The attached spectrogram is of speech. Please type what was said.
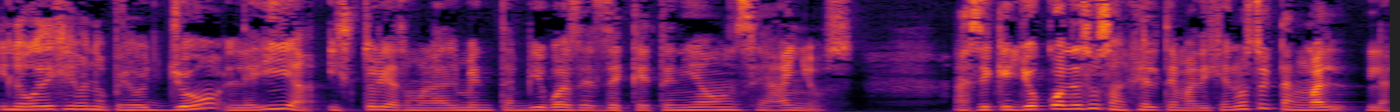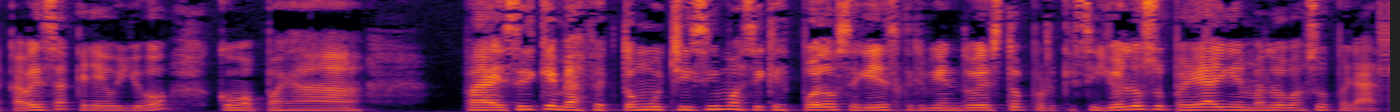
Y luego dije, bueno, pero yo leía historias moralmente ambiguas desde que tenía 11 años. Así que yo con eso zanjé el tema. Dije, no estoy tan mal la cabeza, creo yo, como para, para decir que me afectó muchísimo, así que puedo seguir escribiendo esto porque si yo lo superé, alguien más lo va a superar.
